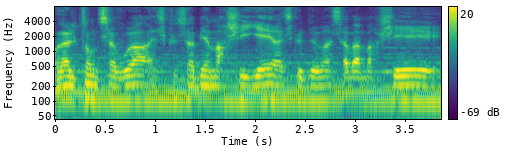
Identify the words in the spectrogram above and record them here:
on, a le temps de savoir est-ce que ça a bien marché hier, est-ce que demain ça va marcher.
